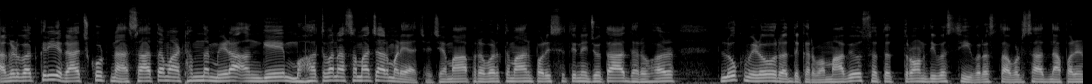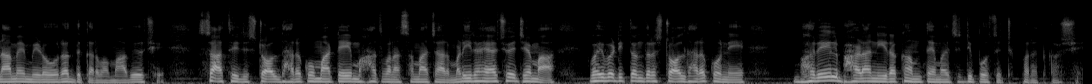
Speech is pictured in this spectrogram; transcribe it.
આગળ વાત કરીએ, રાજકોટના સાતમ આઠમના મેળા અંગે મહત્વના સમાચાર મળ્યા છે, જેમાં પ્રવર્તમાન પરિસ્થિતિને જોતા ધરોહર લોકમેળો રદ કરવામાં આવ્યો. સતત ત્રણ દિવસથી વરસતા વરસાદના પરિણામે મેળો રદ કરવામાં આવ્યો છે. સાથે જ સ્ટોલ ધારકો માટે મહત્વના સમાચાર મળી રહ્યા છે, જેમાં વહીવટીતંત્ર સ્ટોલ ધારકોને ભરેલ ભાડાની રકમ તેમજ ડિપોઝિટ પરત કરશે.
